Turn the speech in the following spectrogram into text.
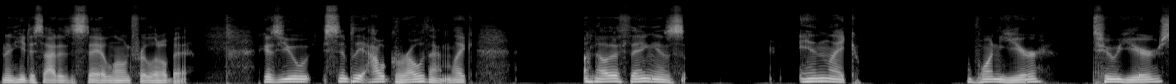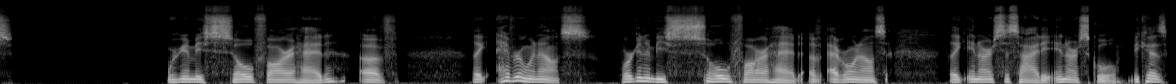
And then he decided to stay alone for a little bit. Because you simply outgrow them. Like another thing is in like one year two years we're going to be so far ahead of like everyone else. We're going to be so far ahead of everyone else like in our society in our school. Because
